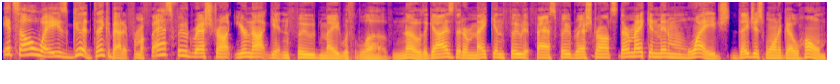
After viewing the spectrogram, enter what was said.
it's always good. Think about it. From a fast food restaurant, you're not getting food made with love. No, the guys that are making food at fast food restaurants, they're making minimum wage. They just want to go home.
